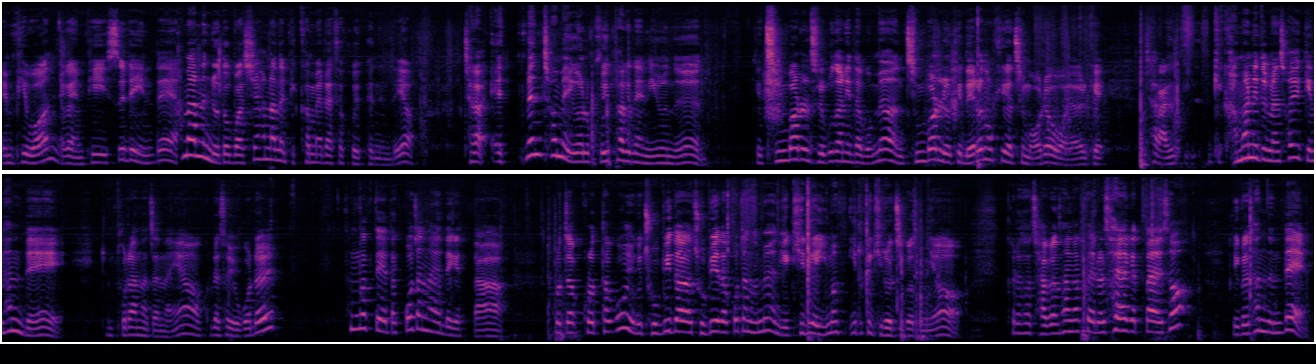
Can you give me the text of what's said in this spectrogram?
MP1, 얘가 MP3인데 하나는 요도바시, 하나는 빅카메라에서 구입했는데요. 제가 애- 맨 처음에 이걸 구입하게 된 이유는 짐벌을 들고 다니다 보면 짐벌을 이렇게 내려놓기가 지금 어려워요. 이렇게 잘 안, 이렇게 가만히 두면 서 있긴 한데 좀 불안하잖아요. 그래서 요거를 삼각대에다 꽂아놔야 되겠다. 그러자 그렇다고 여기 조비다 조비에다 꽂아놓으면 이게 길이가 이만 이렇게 길어지거든요. 그래서 작은 삼각대를 사야겠다 해서 이걸 샀는데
